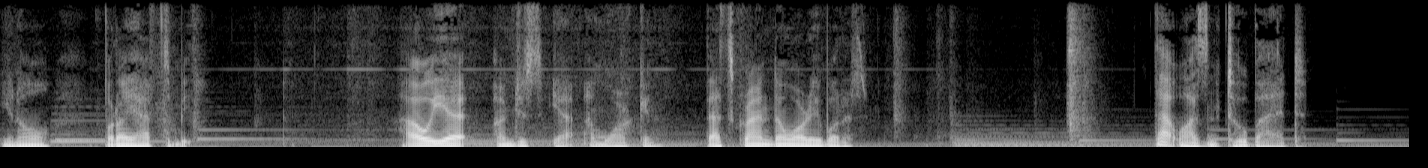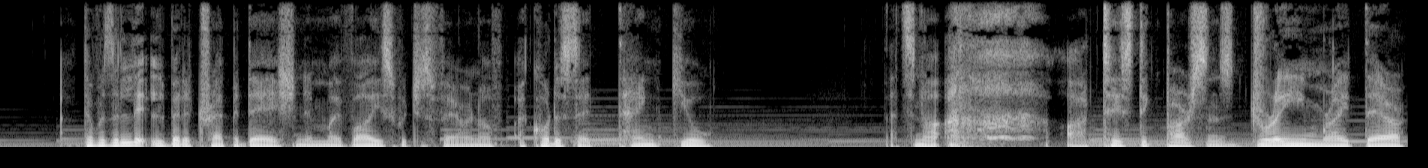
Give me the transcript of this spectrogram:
You know, but I have to be. Oh, yeah, I'm just, yeah, I'm working. That's grand, don't worry about it. That wasn't too bad there was a little bit of trepidation in my voice, which is fair enough. I could have said thank you. That's not an autistic person's dream right there.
